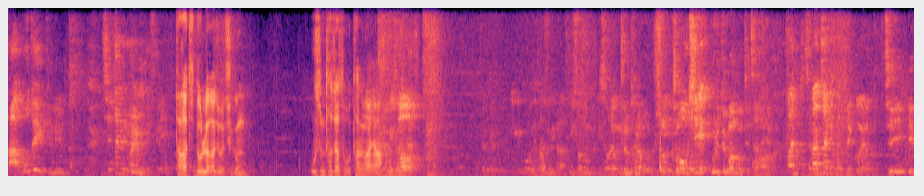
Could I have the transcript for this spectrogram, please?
다 모두의 비밀입니다. 실장님 알고 계세요. 다 같이 놀래가지고 지금 웃음 터져서 못하는 거 아니야? 여기서 이렇게 이거 해가지고 일어나. 이소룡 불러보고. 저만 혹시 우리 둘만 못했잖아요. 반, 반짝이 버틸 거예요? 제 입에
